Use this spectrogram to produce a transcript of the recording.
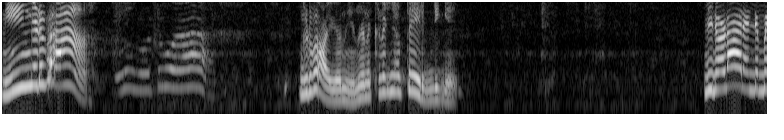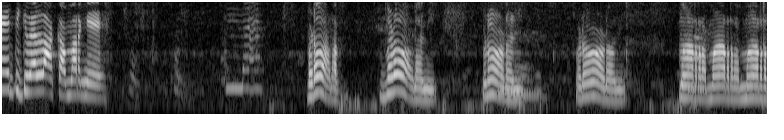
നീ ഇങ്ങോട്ട് വാ. ഇങ്ങോട്ട് വായോ നീ? നിനക്കണ ഞാൻ ഞാൻ നിന്നോട് ആരെന്റെ മേത്തിക്ക് വെള്ളാക്കാൻ പറഞ്ഞേ? ഇവിടെ വേണം ഇവിടെ വാടാ നീ. ഇവിടെ വാടാ നീ. ഇവിടെ വാടാ നീ. മാറ മാറ മാറ.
